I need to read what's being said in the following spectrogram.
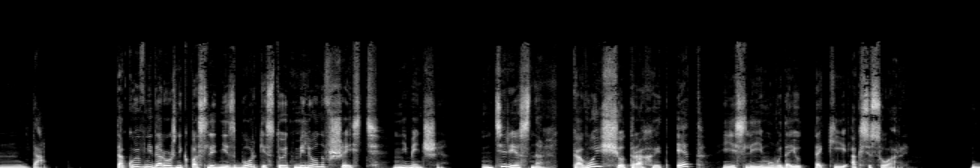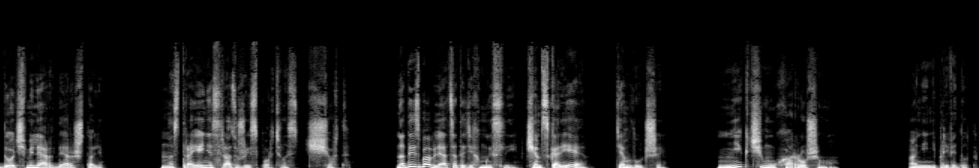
М да. Такой внедорожник последней сборки стоит миллионов шесть, не меньше. Интересно, кого еще трахает Эд, если ему выдают такие аксессуары? Дочь миллиардера, что ли? Настроение сразу же испортилось. Черт. Надо избавляться от этих мыслей. Чем скорее, тем лучше. Ни к чему хорошему они не приведут.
